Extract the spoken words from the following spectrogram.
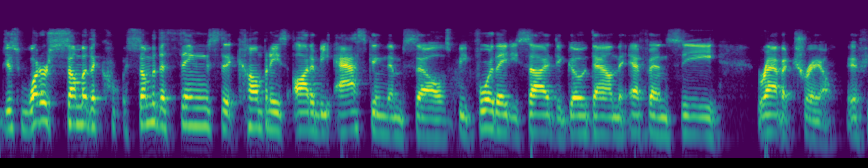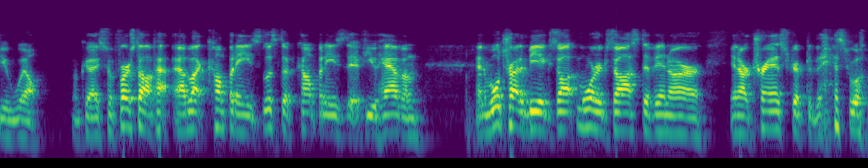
just what are some of the some of the things that companies ought to be asking themselves before they decide to go down the FNC rabbit trail, if you will. Okay, so first off, how about companies? List of companies if you have them, and we'll try to be exa- more exhaustive in our in our transcript of this. We'll,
